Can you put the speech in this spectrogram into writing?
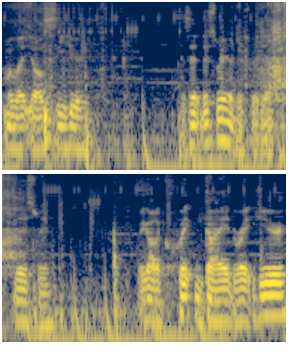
I'm gonna let y'all see here. Is it this way or this way? Yeah, this way. We got a quick guide right here.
